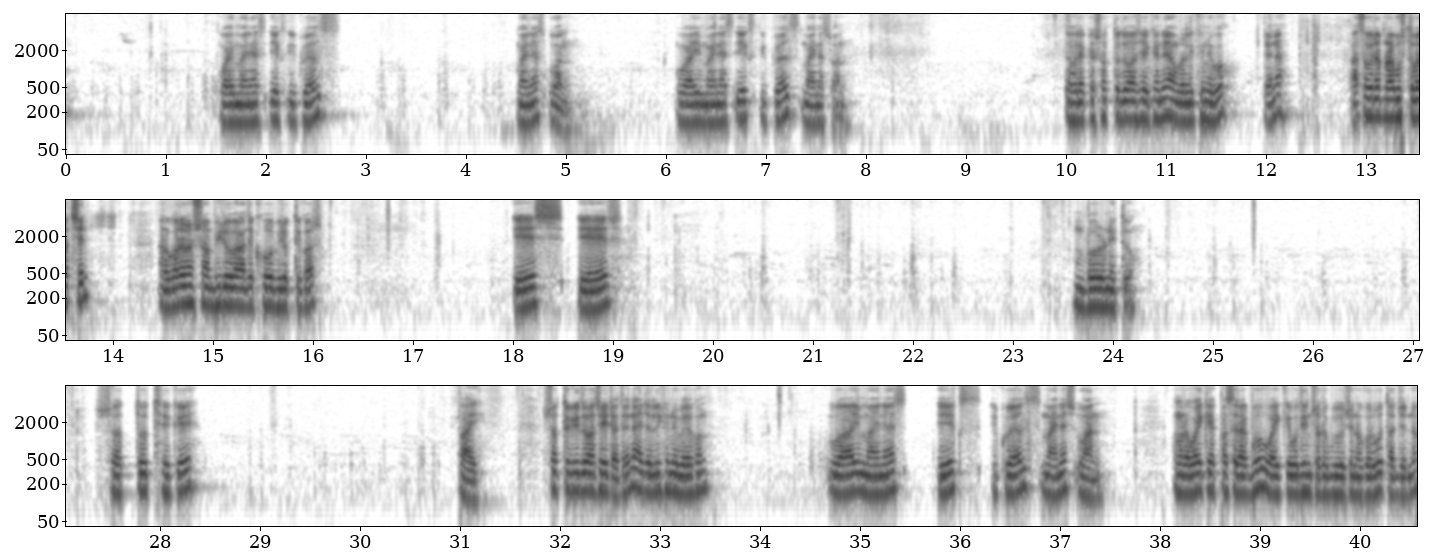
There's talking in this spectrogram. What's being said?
y minus x equals minus 1 y minus x equals minus 1 তাহলে একটা সত্য দেওয়া আছে এখানে আমরা লিখে নেব তাই না আশা করি আপনারা বুঝতে পারছেন আর গরমের সময় ভিডিও বানাতে খুব বিরক্তিকর এস এর বর্ণিত। সত্য থেকে পাই। সত্য কিন্তু আছে এটা তাই না? এটা লিখে নেবে এখন। Y minus X equals minus one আমরা ওয়াইকে এক পাশে রাখব ওয়াইকে অধীন চলক বিবেচনা করব তার জন্য।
